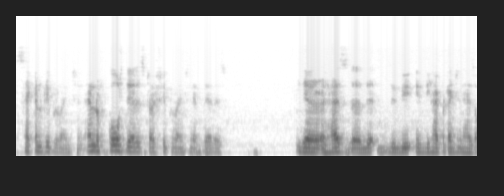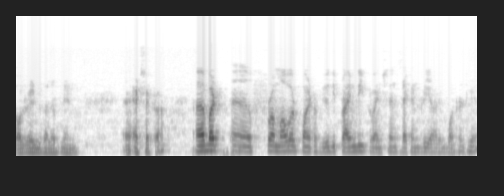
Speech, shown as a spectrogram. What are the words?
secondary prevention, and of course, there is tertiary prevention if there is there has uh, the, the, the hypertension has already developed and etc. Uh, but uh, from our point of view, the primary prevention and secondary are important here.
